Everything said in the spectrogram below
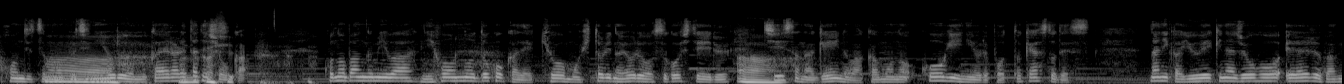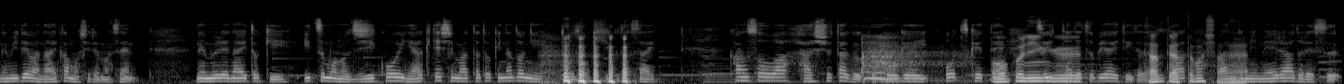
本日も無事に夜を迎えられたでしょうか？この番組は日本のどこかで今日も一人の夜を過ごしている小さなゲイの若者コーギーによるポッドキャストです。何か有益な情報を得られる番組ではないかもしれません。眠れない時いつもの自慰行為に飽きてしまった時などにどうぞお聞きください感想は「ハッシュタグここゲイ」をつけてオープニングツイッターでつぶやいていただくかました番組ねメールアドレス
